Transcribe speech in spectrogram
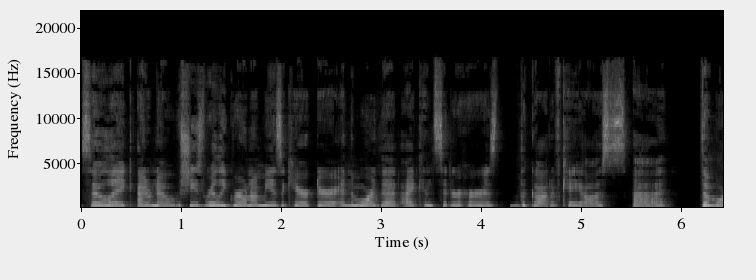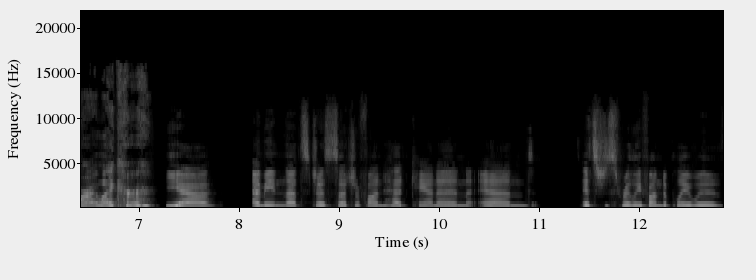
So, like, I don't know. She's really grown on me as a character, and the more that I consider her as the god of chaos, uh, the more I like her. Yeah. I mean, that's just such a fun head canon and it's just really fun to play with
